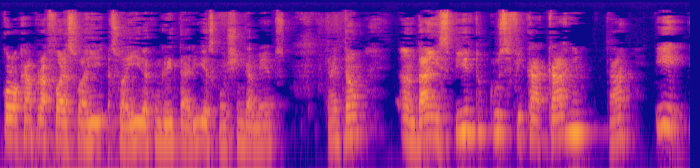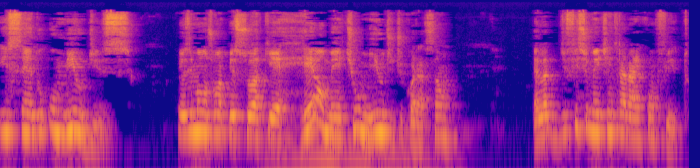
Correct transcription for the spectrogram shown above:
colocar para fora a sua, ira, a sua ira com gritarias, com xingamentos. Tá? Então, andar em espírito, crucificar a carne tá? e, e sendo humildes. Meus irmãos, uma pessoa que é realmente humilde de coração, ela dificilmente entrará em conflito.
